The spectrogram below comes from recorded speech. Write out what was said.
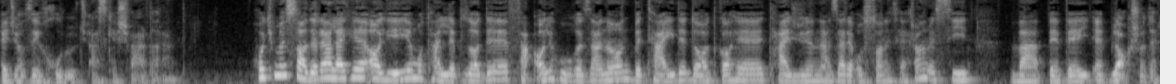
اجازه خروج از کشور دارند. حکم صادر علیه عالیه مطلبزاده فعال حقوق زنان به تایید دادگاه تجدید نظر استان تهران رسید و به وی ابلاغ شده.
